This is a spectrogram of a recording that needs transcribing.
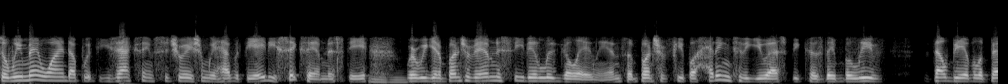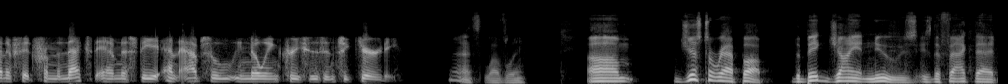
So we may wind up with the exact same situation we had with the 86 amnesty, mm-hmm. where we get a bunch of amnestied illegal aliens, a bunch of people heading to the U.S. because they believe they'll be able to benefit from the next amnesty and absolutely no increases in security. That's lovely. Um, just to wrap up, the big giant news is the fact that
